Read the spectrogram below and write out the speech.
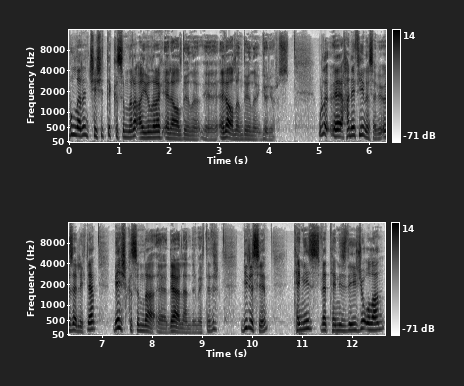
bunların çeşitli kısımlara ayrılarak ele aldığını, e, ele alındığını görüyoruz. Burada e, Hanefi mezhebi özellikle beş kısımda e, değerlendirmektedir. Birisi temiz ve temizleyici olan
